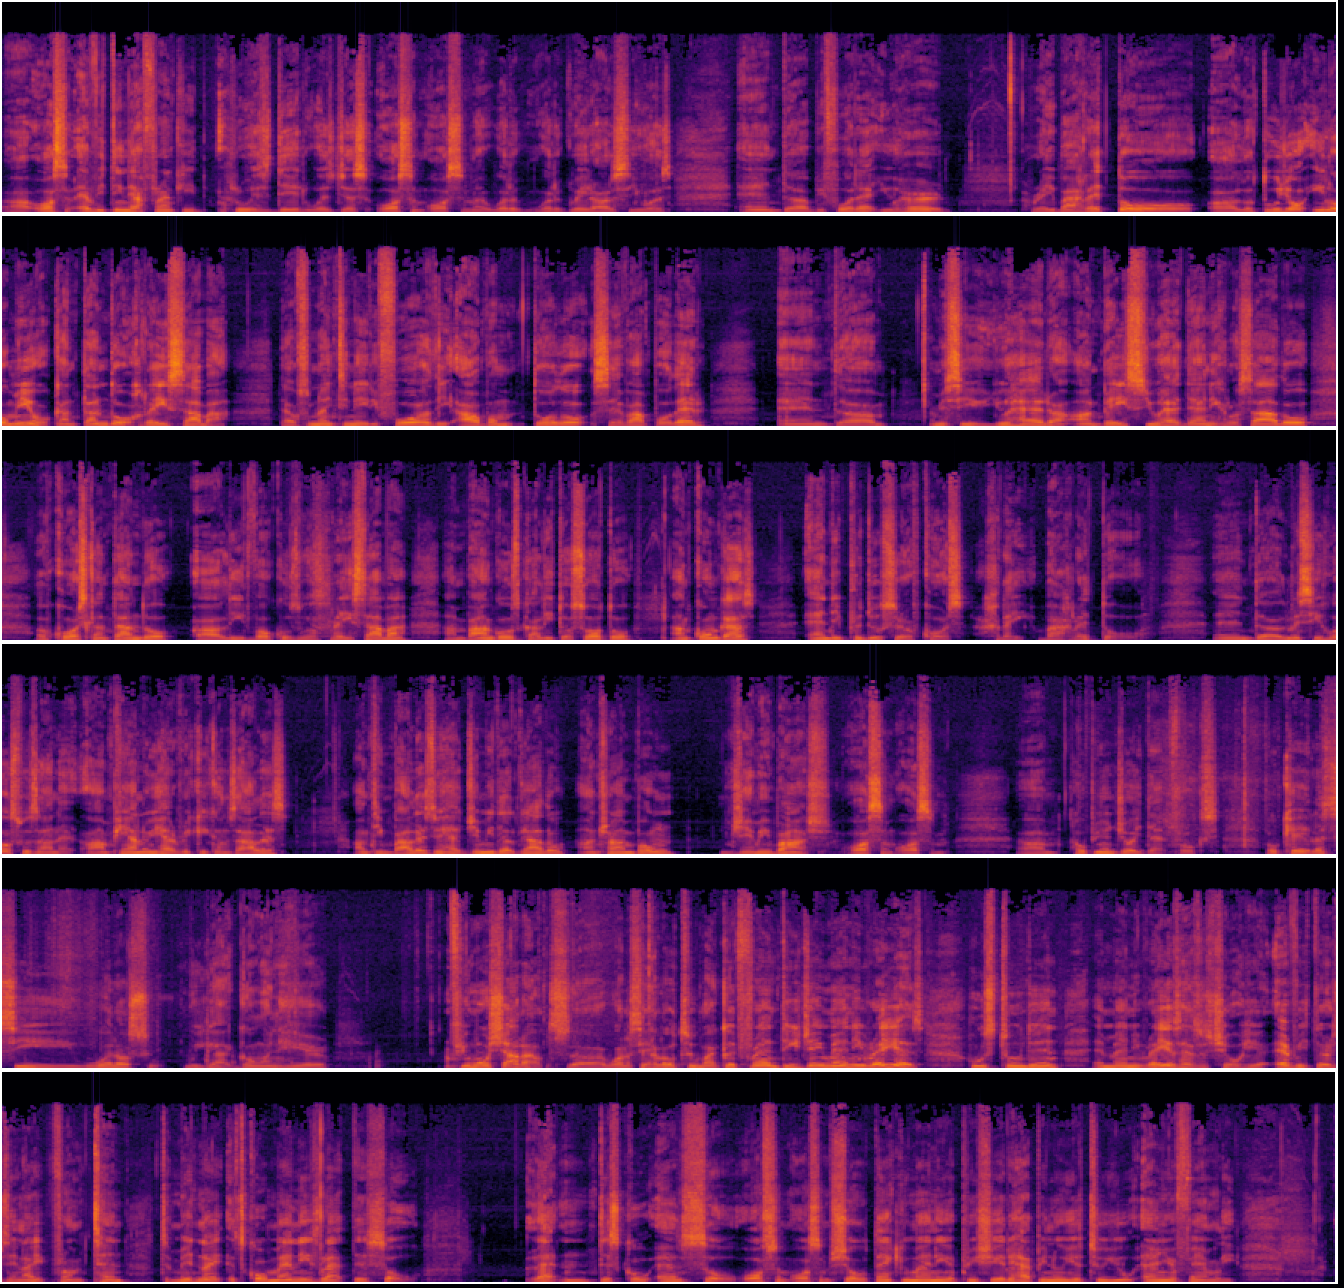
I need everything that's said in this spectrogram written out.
Uh, awesome. Everything that Frankie Ruiz did was just awesome, awesome. Uh, what a what a great artist he was. And uh, before that, you heard Ray Barretto, uh, Lo Tuyo y Lo Mío, cantando Rey Saba. That was from 1984, the album Todo Se Va a Poder and um, let me see, you had uh, on bass, you had Danny Rosado, of course, cantando uh, lead vocals with Rey Saba, on bongos, Calito Soto, on congas, and the producer, of course, Ray Barretto. And uh, let me see, who else was on it? On piano, you had Ricky Gonzalez. On timbales, you had Jimmy Delgado. On trombone, Jimmy Bosch. Awesome, awesome. Um, hope you enjoyed that, folks. Okay, let's see what else we got going here. A few more shout outs. Uh, I want to say hello to my good friend DJ Manny Reyes, who's tuned in. And Manny Reyes has a show here every Thursday night from 10 to midnight. It's called Manny's Latin Soul. Latin, disco, and soul. Awesome, awesome show. Thank you, Manny. Appreciate it. Happy New Year to you and your family.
